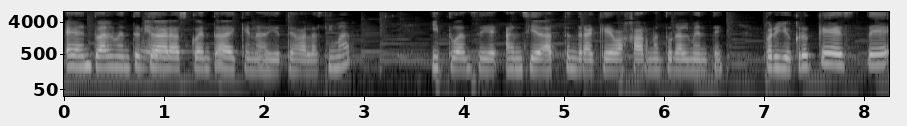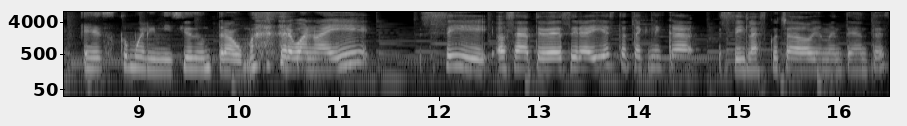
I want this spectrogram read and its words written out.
eventualmente te darás cuenta de que nadie te va a lastimar y tu ansiedad tendrá que bajar naturalmente pero yo creo que este es como el inicio de un trauma. Pero bueno, ahí sí, o sea, te voy a decir, ahí esta técnica sí la he escuchado obviamente antes,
